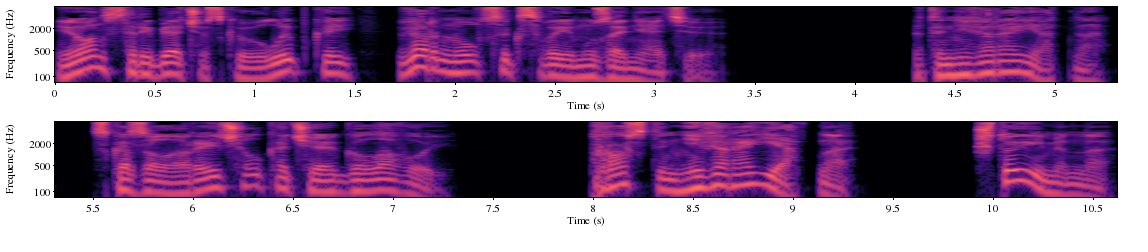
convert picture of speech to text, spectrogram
И он с ребяческой улыбкой вернулся к своему занятию. «Это невероятно», — сказала Рэйчел, качая головой. «Просто невероятно!» «Что именно?»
